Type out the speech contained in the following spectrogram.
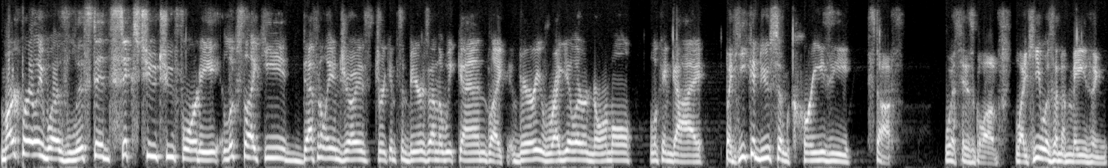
Mark Buehrle was listed 6'2", 240. Looks like he definitely enjoys drinking some beers on the weekend. Like very regular, normal looking guy. But he could do some crazy stuff with his glove. Like he was an amazing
